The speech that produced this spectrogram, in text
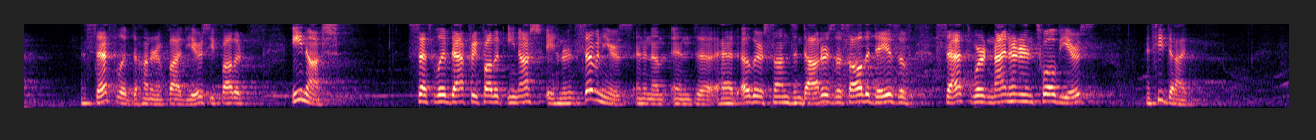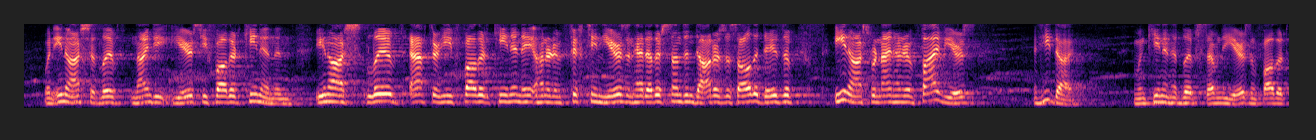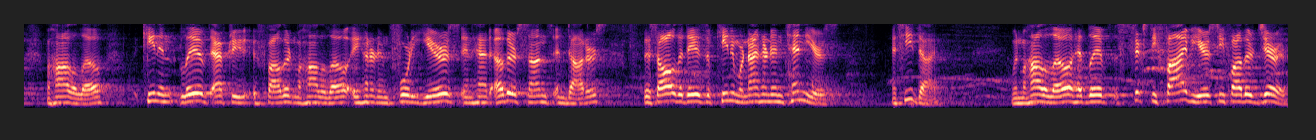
And Seth lived 105 years. He fathered Enosh. Seth lived after he fathered Enosh 807 years and, and uh, had other sons and daughters. Thus, all the days of Seth were 912 years, and he died. When Enosh had lived 90 years, he fathered Kenan. And Enosh lived after he fathered Kenan 815 years and had other sons and daughters. Thus, all the days of Enosh were 905 years, and he died. And when Kenan had lived 70 years and fathered Mahalalel, Kenan lived after he fathered Mahalalel 840 years and had other sons and daughters. This all the days of Kenan were 910 years, and he died. When Mahalalel had lived 65 years, he fathered Jared.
